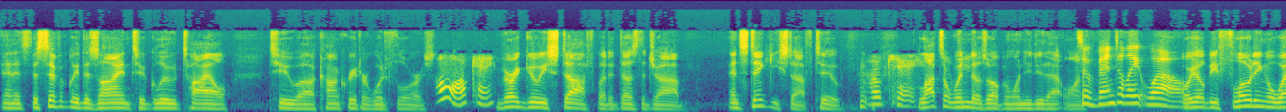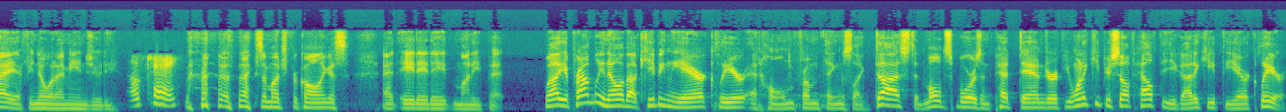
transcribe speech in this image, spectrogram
and it's specifically designed to glue tile to uh, concrete or wood floors. Oh, okay. Very gooey stuff, but it does the job. And stinky stuff, too. Okay. Lots of windows open when you do that one. So ventilate well. or you'll be floating away, if you know what I mean, Judy. Okay. Thanks so much for calling us at 888 Money Pit. Well, you probably know about keeping the air clear at home from things like dust and mold spores and pet dander. If you want to keep yourself healthy, you got to keep the air clear.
